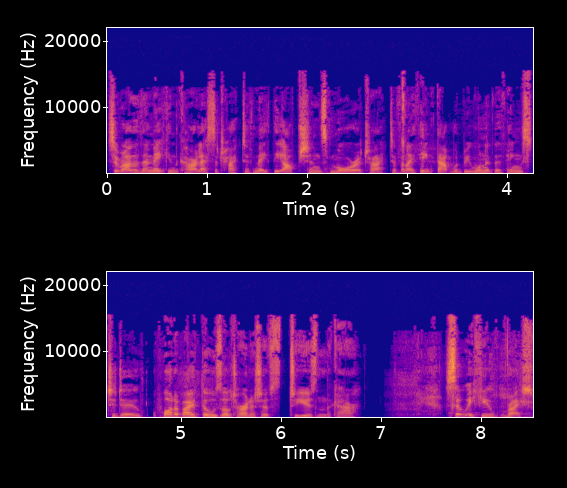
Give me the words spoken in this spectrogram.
So rather than making the car less attractive, make the options more attractive, and I think that would be one of the things to do. What about those alternatives to using the car? So if you right.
